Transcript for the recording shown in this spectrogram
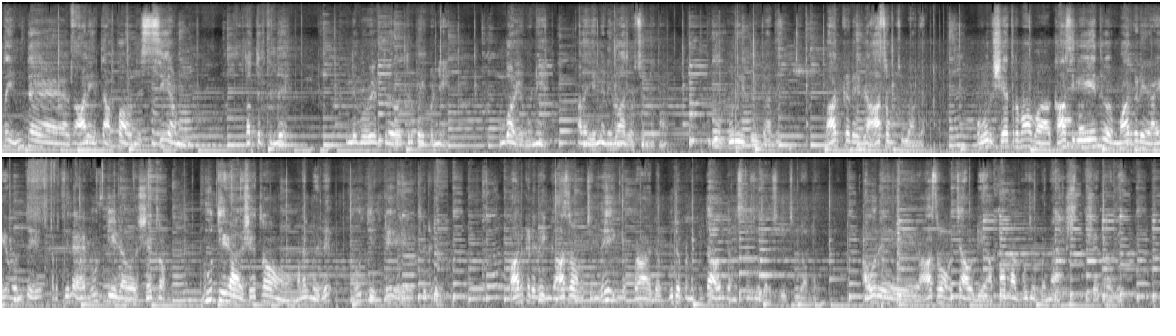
பூஜை இந்த ஆலயத்தை அப்பா வந்து சீக்கிரம் தத்தெடுத்துட்டு இந்த கோயிலத்தில் திருப்பணி பண்ணி கும்பாபிஷேகம் பண்ணி அதை எங்கள் நிர்வாகத்தில் வச்சுருக்கோம் இது பூர்வீக கோயில் தான் அது மார்க்கடையில் ஆசிரமம் சொல்லுவாங்க. ஒவ்வொரு க்ஷேத்திரமாக காசிலேருந்து மார்க்கடை வந்து கடைசியில் நூற்றி ஏழாவது க்ஷேத்திரம். நூற்றி ஏழாவது க்ஷேத்திரம் மலைமேடு நூற்றி எட்டு திருக்கடை மார்க்கடையில் இங்கே ஆசிரமம் வச்சுருந்து இங்கே இந்த பூஜை பண்ணி கொடுத்தா அவருக்கு அந்த சிறப்பு கிடச்சிது சொல்லுவாங்க. அவர் ஆசிரமம் வச்சு அவருடைய அப்பா அம்மா பூஜை பண்ண க்ஷேத்திரம் அது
